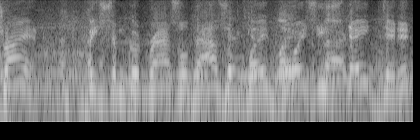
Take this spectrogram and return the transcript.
Try it. Be some good razzle-dazzle play. Boise State did it.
